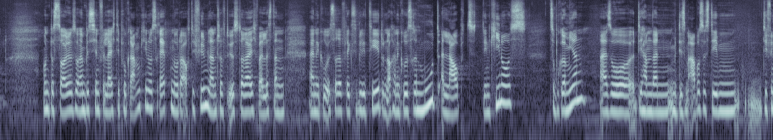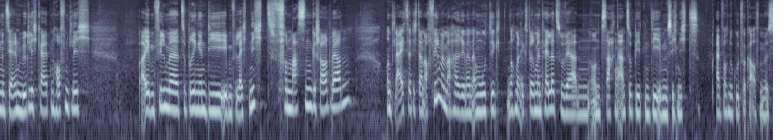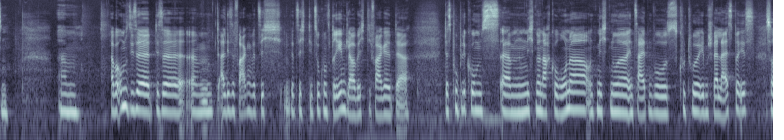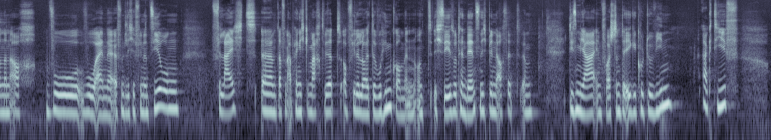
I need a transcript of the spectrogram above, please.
Und das soll so ein bisschen vielleicht die Programmkinos retten oder auch die Filmlandschaft Österreich, weil es dann eine größere Flexibilität und auch einen größeren Mut erlaubt, den Kinos zu programmieren. Also die haben dann mit diesem Abosystem die finanziellen Möglichkeiten hoffentlich eben Filme zu bringen, die eben vielleicht nicht von Massen geschaut werden und gleichzeitig dann auch Filmemacherinnen ermutigt, nochmal experimenteller zu werden und Sachen anzubieten, die eben sich nicht einfach nur gut verkaufen müssen. Ähm, aber um diese, diese, ähm, all diese Fragen wird sich, wird sich die Zukunft drehen, glaube ich. Die Frage der, des Publikums, ähm, nicht nur nach Corona und nicht nur in Zeiten, wo es Kultur eben schwer leistbar ist, sondern auch, wo, wo eine öffentliche Finanzierung vielleicht äh, davon abhängig gemacht wird, ob viele Leute wohin kommen. Und ich sehe so Tendenzen. Ich bin auch seit ähm, diesem Jahr im Vorstand der EG Kultur Wien aktiv.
